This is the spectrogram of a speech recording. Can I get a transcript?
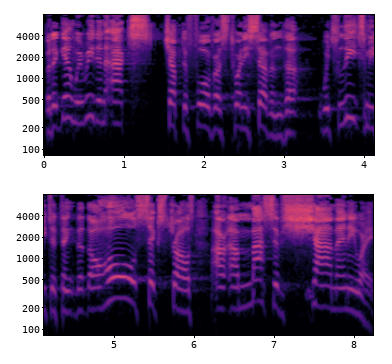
But again, we read in Acts chapter 4, verse 27, that, which leads me to think that the whole six trials are a massive sham anyway.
